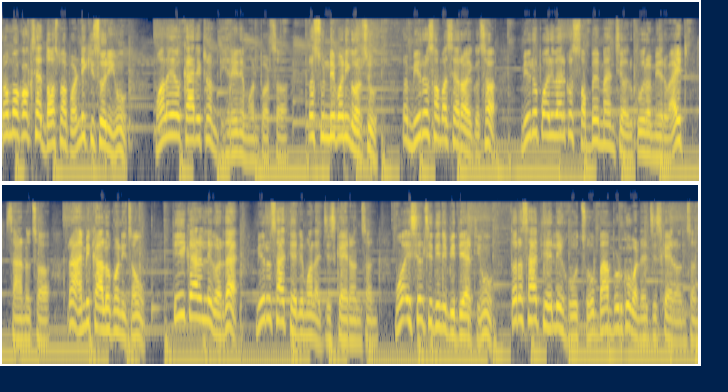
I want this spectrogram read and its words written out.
र म कक्षा दसमा पढ्ने किशोरी हुँ। मलाई यो कार्यक्रम धेरै नै मनपर्छ र सुन्ने पनि गर्छु। र मेरो समस्या रहेको छ मेरो परिवारको सबै मान्छेहरूको र मेरो हाइट सानो छ र हामी कालो पनि छौँ। त्यही कारणले गर्दा मेरो साथीहरूले मलाई जिस्काइरहन्छन्। म एसएलसी दिने विद्यार्थी हुँ तर साथीहरूले हो छो बाँबुडको भनेर जिस्काइरहन्छन्।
